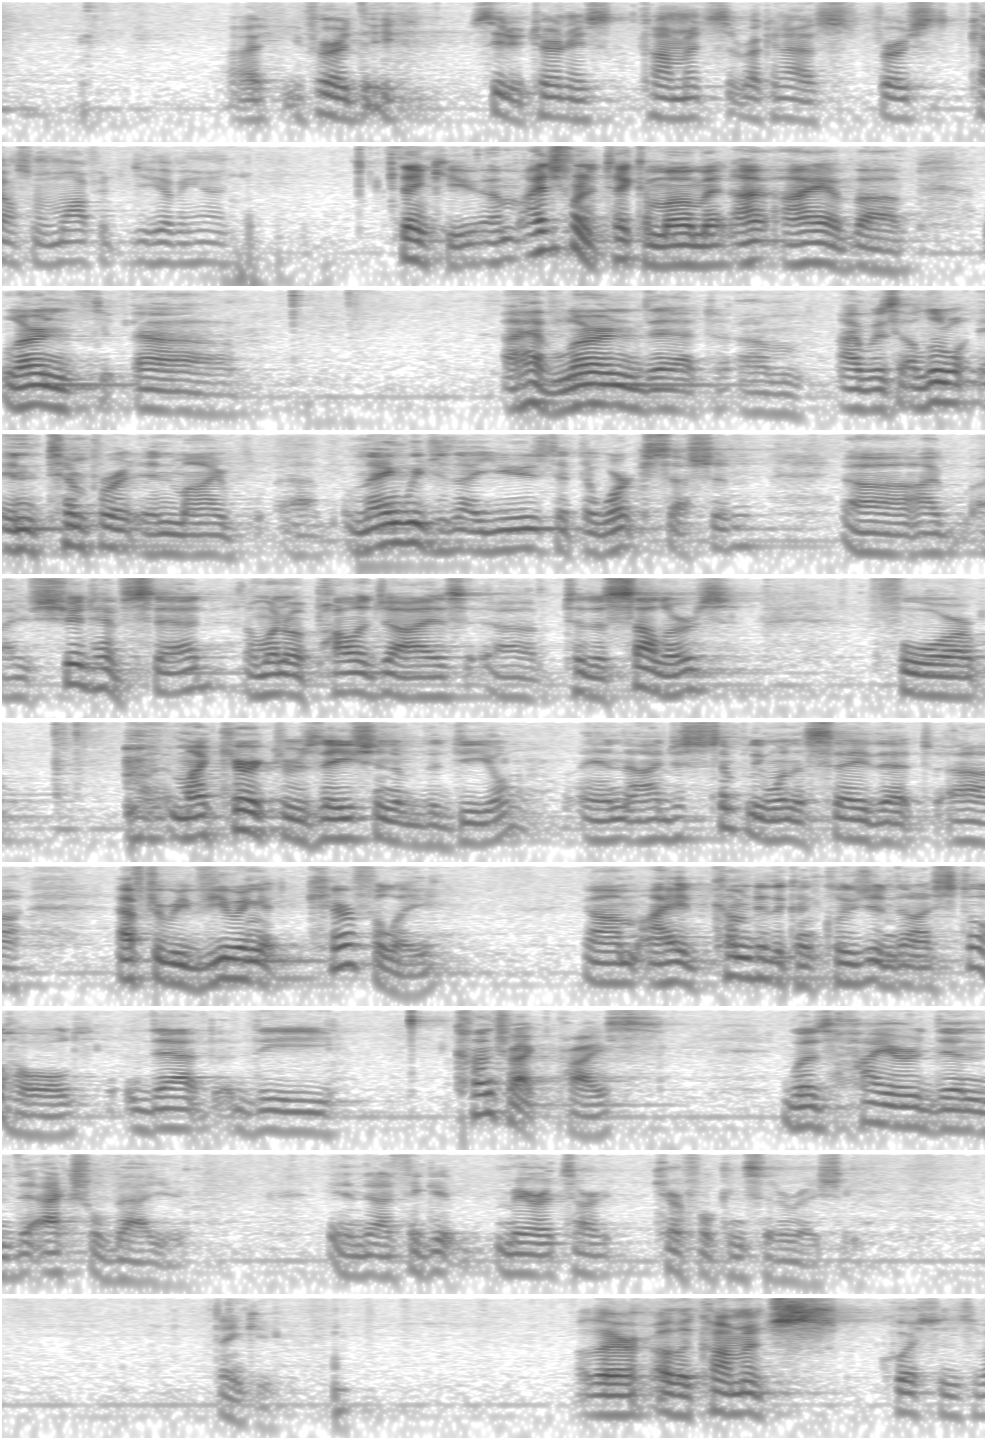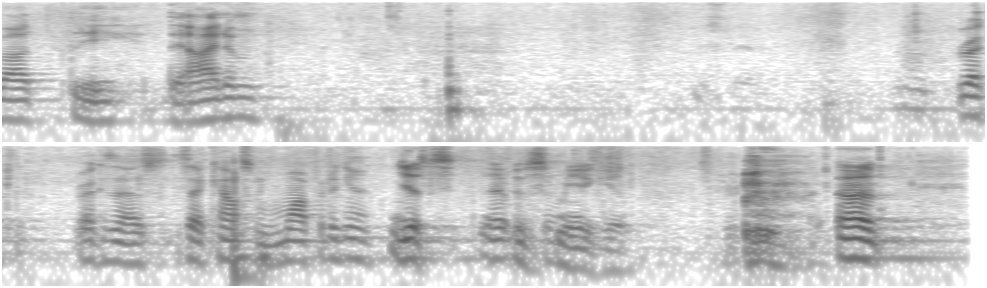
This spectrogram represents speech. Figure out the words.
Uh, You've heard the city attorney's comments. That recognize first, Councilman Moffitt, do you have a hand? Thank you. Um, I just want to take a moment. I, I have uh, learned, uh, I have learned that um, I was a little intemperate in my uh, language that I used at the work session. Uh, I, I should have said, I want to apologize uh, to the sellers for my characterization of the deal. And I just simply want to say that uh, after reviewing it carefully, um, I had come to the conclusion that I still hold that the contract price was higher than the actual value. And I think it merits our careful consideration. Thank you. Are there other comments, questions about the, the item? Rec- Recognize, is that Councilman Moffitt again? Yes, that was me again. Uh,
